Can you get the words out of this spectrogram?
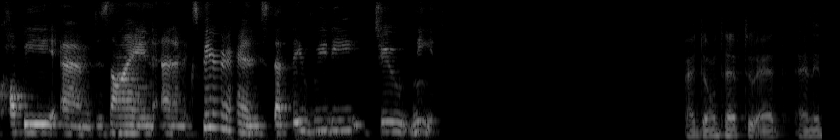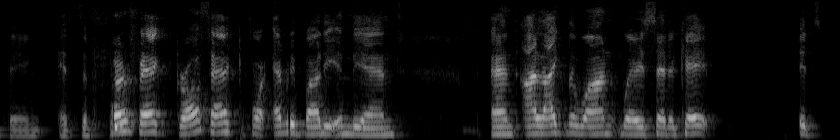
copy and design and an experience that they really do need. I don't have to add anything. It's a perfect growth hack for everybody in the end. And I like the one where he said, okay, it's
